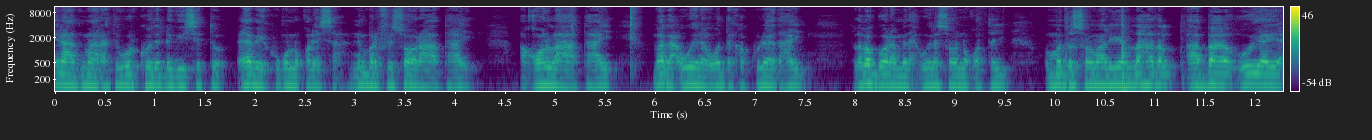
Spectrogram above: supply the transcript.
inaad maaragtay warkooda dhegaysato ceebay kugu noqonaysaa. Nin barfisoor ahaa tahay aqoon lahaa tahay magac weynaa waddanka ku leedahay. Laba gooraa madaxweyne soo noqotay ummadda soomaaliyeed la hadal aabbaha ooyaaya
